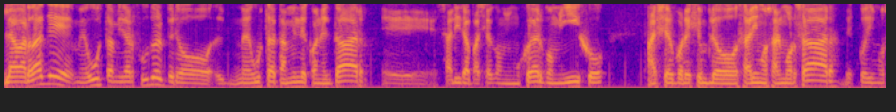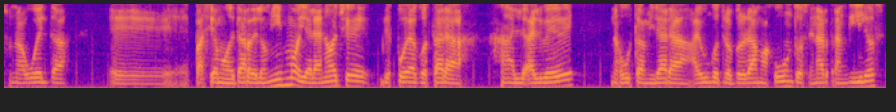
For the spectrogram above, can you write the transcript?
La verdad que me gusta mirar fútbol, pero me gusta también desconectar, eh, salir a pasear con mi mujer, con mi hijo. Ayer, por ejemplo, salimos a almorzar, después dimos una vuelta, eh, paseamos de tarde lo mismo, y a la noche, después de acostar al, al bebé, nos gusta mirar a algún otro programa juntos, cenar tranquilos.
